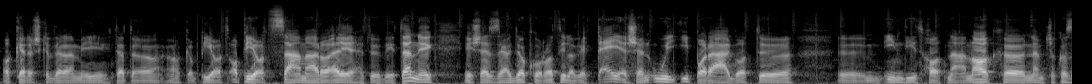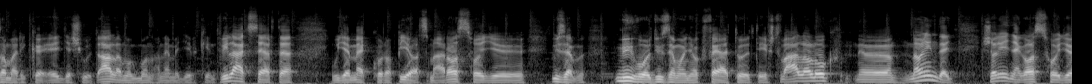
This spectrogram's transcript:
a kereskedelmi, tehát a, a, piac, a piac számára elérhetővé tennék, és ezzel gyakorlatilag egy teljesen új iparágat indíthatnának, nem csak az Amerikai Egyesült Államokban, hanem egyébként világszerte. Ugye mekkora piac már az, hogy üzem, műhold üzemanyag feltöltést vállalok. Na mindegy, és a lényeg az, hogy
